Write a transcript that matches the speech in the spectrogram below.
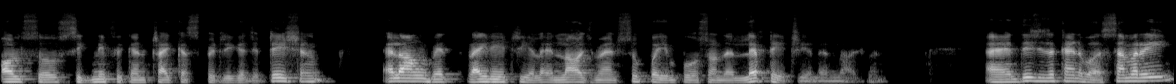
also significant tricuspid regurgitation, along with right atrial enlargement superimposed on the left atrial enlargement. And this is a kind of a summary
